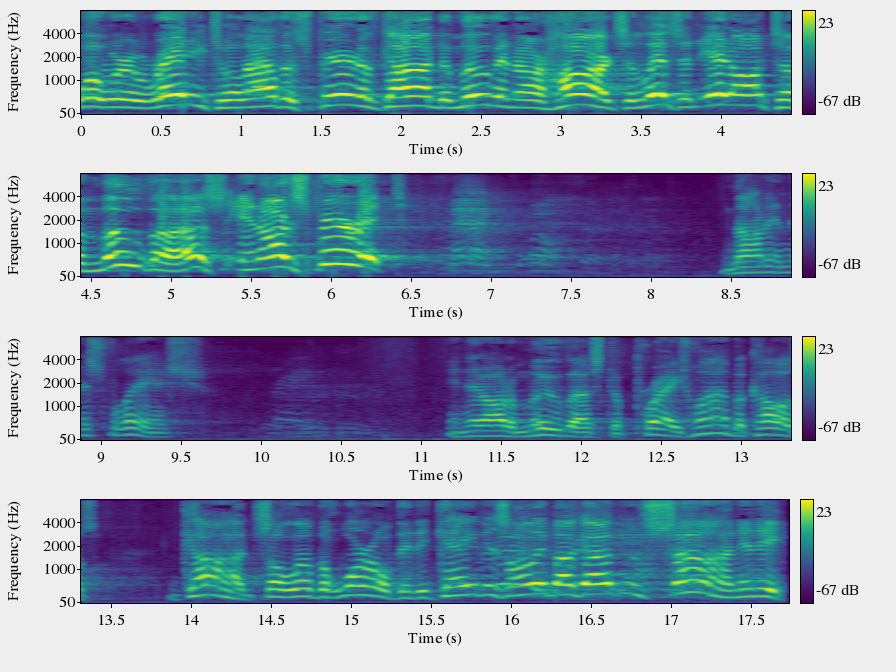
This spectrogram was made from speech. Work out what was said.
where we're ready to allow the Spirit of God to move in our hearts. And listen, it ought to move us in our spirit, not in this flesh. And it ought to move us to praise. Why? Because God so loved the world that He gave His only begotten Son, and He,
